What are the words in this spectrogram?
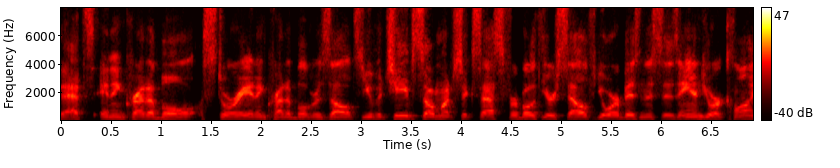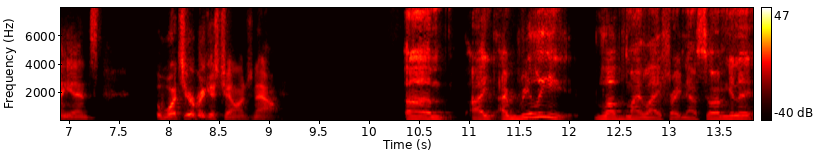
That's an incredible story and incredible results. You've achieved so much success for both yourself your businesses and your clients. What's your biggest challenge now? Um i i really love my life right now. So I'm gonna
